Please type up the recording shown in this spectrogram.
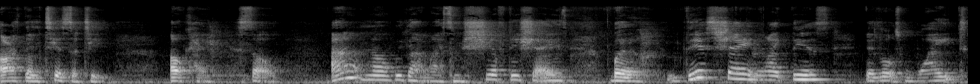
authenticity. Okay, so I don't know. We got like some shifty shades, but this shade like this that looks white,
